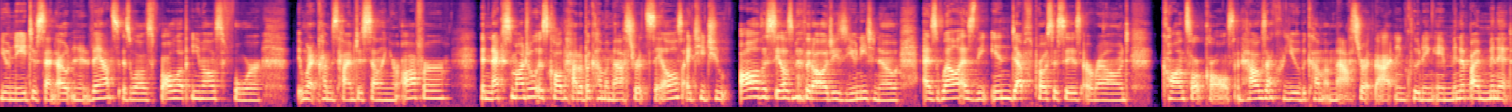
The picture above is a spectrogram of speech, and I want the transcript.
you need to send out in advance, as well as follow up emails for when it comes time to selling your offer. The next module is called How to Become a Master at Sales. I teach you all the sales methodologies you need to know, as well as the in depth processes around consult calls and how exactly you become a master at that, including a minute by minute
